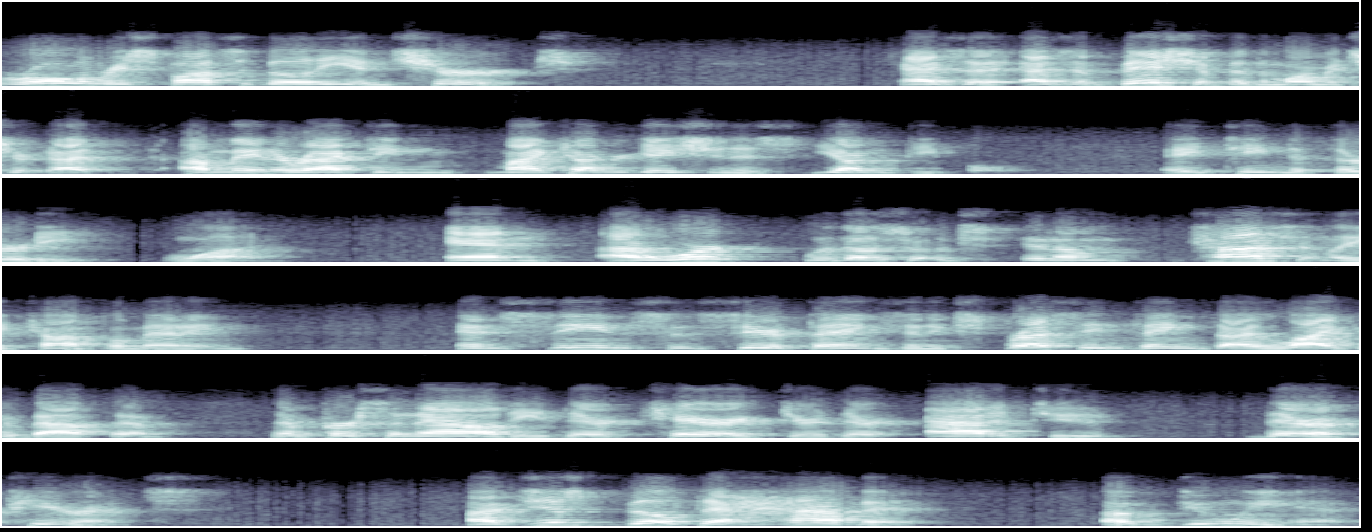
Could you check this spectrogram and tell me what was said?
role and responsibility in church, as a, as a bishop in the Mormon church, I, I'm interacting, my congregation is young people, 18 to 31. And I work with those folks, and I'm constantly complimenting and seeing sincere things and expressing things I like about them their personality, their character, their attitude, their appearance. I've just built a habit of doing it.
